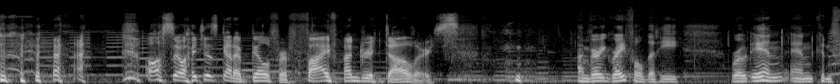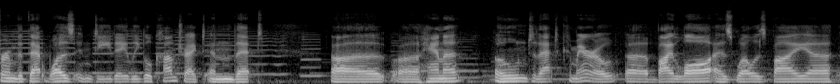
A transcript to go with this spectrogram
Also, I just got a bill for $500. I'm very grateful that he wrote in and confirmed that that was indeed a legal contract and that uh, uh, Hannah owned that Camaro uh, by law as well as by uh,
